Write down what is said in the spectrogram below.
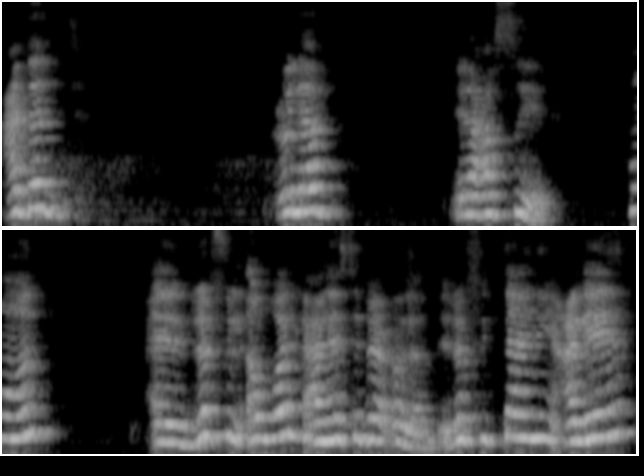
عدد علب العصير. هون الرف الأول عليه سبع علب الرف الثاني عليه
